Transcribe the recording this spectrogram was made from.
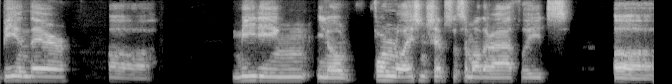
being there uh meeting, you know, forming relationships with some other athletes, uh,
